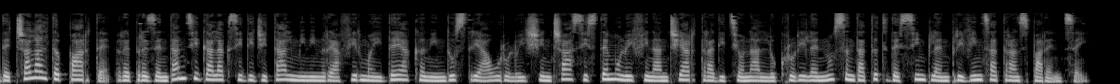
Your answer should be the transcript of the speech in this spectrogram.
De cealaltă parte, reprezentanții Galaxy Digital Mining reafirmă ideea că în industria aurului și în cea a sistemului financiar tradițional lucrurile nu sunt atât de simple în privința transparenței.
